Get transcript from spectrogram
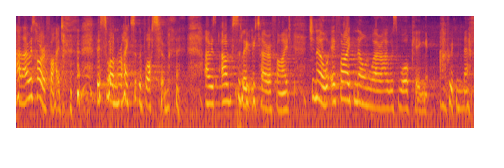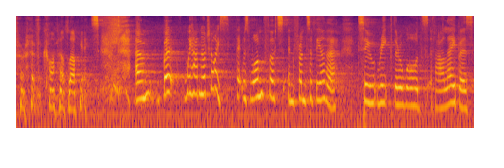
And I was horrified. this one right at the bottom. I was absolutely terrified. Do you know, if I'd known where I was walking, I would never have gone along it. Um, but we had no choice. It was one foot in front of the other to reap the rewards of our labours.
